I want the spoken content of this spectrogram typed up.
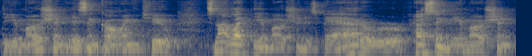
the emotion isn't going to, it's not like the emotion is bad or we're repressing the emotion.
